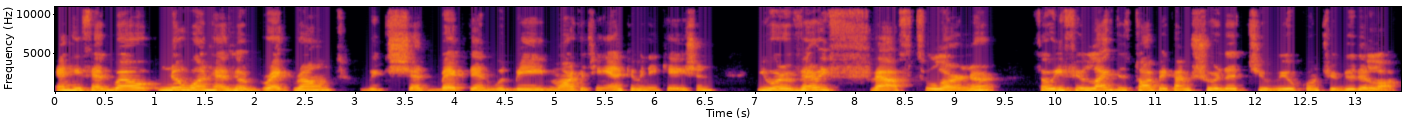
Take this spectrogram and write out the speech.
And he said, well, no one has your background, which at back then would be marketing and communication. You are a very fast learner. So if you like this topic, I'm sure that you will contribute a lot.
